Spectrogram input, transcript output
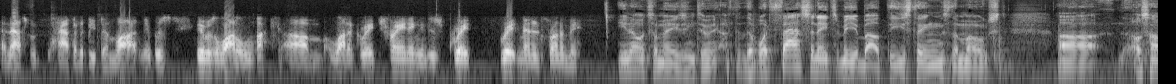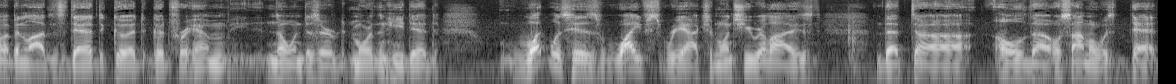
and that's what happened to be Bin Laden. It was it was a lot of luck, um, a lot of great training, and just great great men in front of me. You know, it's amazing to me. What fascinates me about these things the most, uh, Osama bin Laden's dead. Good, good for him. No one deserved it more than he did. What was his wife's reaction once she realized that uh, old uh, Osama was dead?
